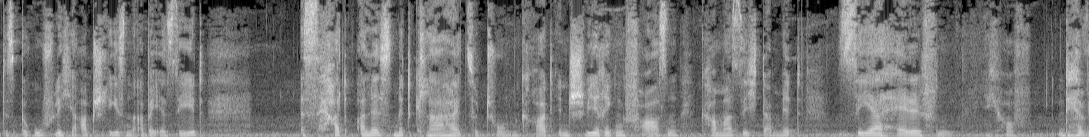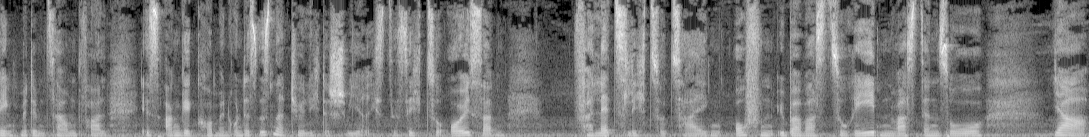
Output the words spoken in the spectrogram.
das Berufliche abschließen, aber ihr seht, es hat alles mit Klarheit zu tun. Gerade in schwierigen Phasen kann man sich damit sehr helfen. Ich hoffe, der Wink mit dem Zaunpfahl ist angekommen. Und es ist natürlich das Schwierigste, sich zu äußern, verletzlich zu zeigen, offen über was zu reden, was denn so, ja,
